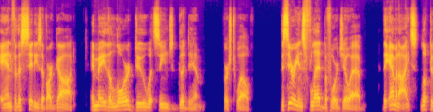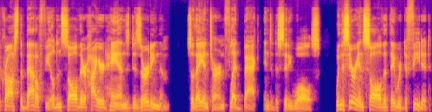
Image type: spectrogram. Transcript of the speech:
and for the cities of our God, and may the Lord do what seems good to him. Verse 12. The Syrians fled before Joab. The Ammonites looked across the battlefield and saw their hired hands deserting them. So they in turn fled back into the city walls. When the Syrians saw that they were defeated,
